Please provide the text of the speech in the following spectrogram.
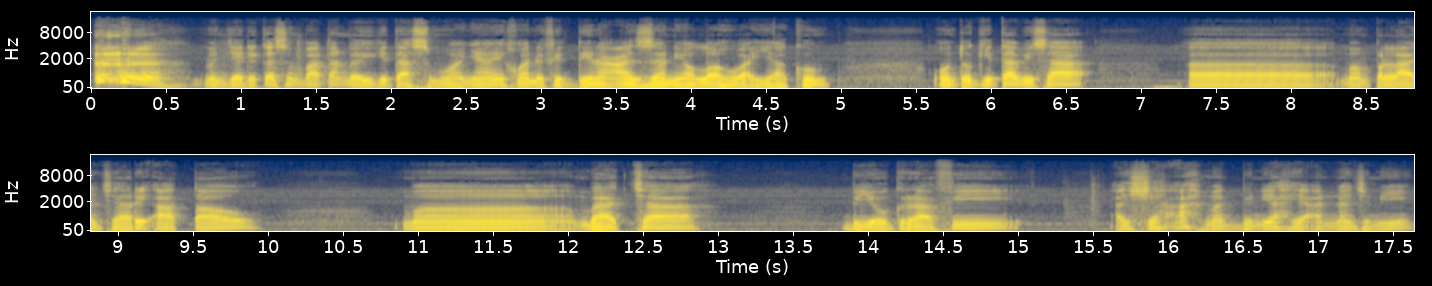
menjadi kesempatan bagi kita semuanya, ikhwan fillah azani Allah wa iyyakum, untuk kita bisa uh, mempelajari atau membaca biografi Syekh Ahmad bin Yahya An-Najmi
